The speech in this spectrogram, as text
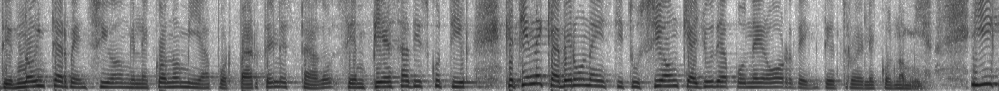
de no intervención en la economía por parte del Estado, se empieza a discutir que tiene que haber una institución que ayude a poner orden dentro de la economía y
